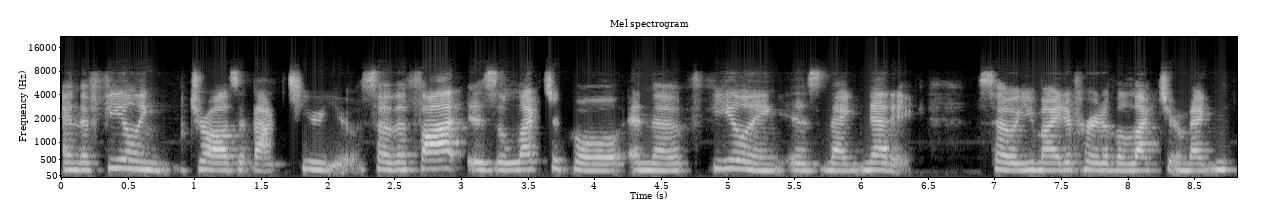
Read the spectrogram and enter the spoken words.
and the feeling draws it back to you. So the thought is electrical and the feeling is magnetic. So you might have heard of electromagnetism.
